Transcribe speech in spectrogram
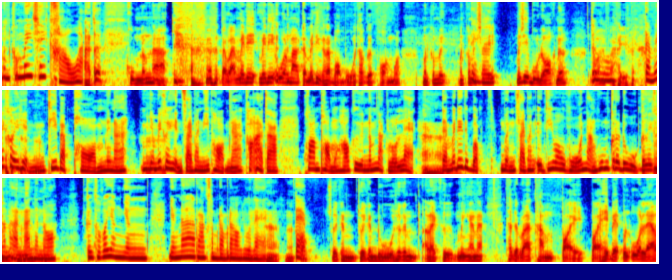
มันก็ไม่ใช่เขาอะอาจเอจะอคุมน้ำหนัก แต่ว่าไม่ได้ไม่ได้อ้วนมากแต่ไม่ถึงขนาดผอมโอ้โหถ้าเกิดผอมก็มันก็ไม่มันก็ไม่ใช่ ไม่ใช่บูลด็อกเนอะ จะว่าไปแต่ไม่เคยเห็นที่แบบผอมเลยนะ ยังไม่เคยเห็นสายพันธุ์นี้ผอมนะเขาอาจจะความผอมของเขาคือน้ำหนักลดแหละอ่าแต่ไม่ได้ถึงแบบเหมือนสายพันธุ์อื่นที่ว่าโอ้โหหนังหุ้มกระดูกกันเลยขนาดนั้นนะเนาะคือเขาก็ยังยังยังน่ารักสำหรับเราอยู่แหละฮะแล้วแต่ก็ช่วยกันช่วยกันดูช่วยกันอะไรคือไม่งั้นนะถ้าเกิดว่าทำปล่อยปล่อยให้เบ็ดอ้วนๆแล้ว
